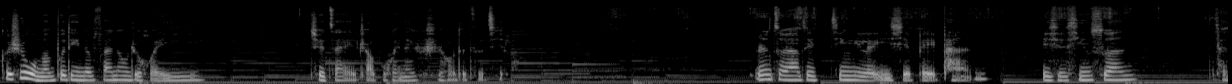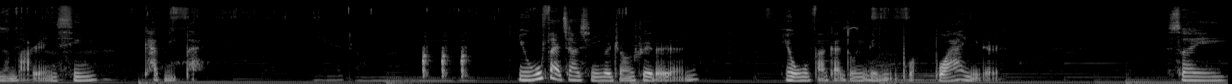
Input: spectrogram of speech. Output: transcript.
可是我们不停的翻动着回忆，却再也找不回那个时候的自己了。人总要在经历了一些背叛、一些心酸，才能把人心看明白。你无法叫醒一个装睡的人，也无法感动一个你不不爱你的人，所以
